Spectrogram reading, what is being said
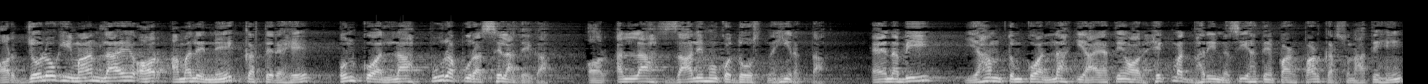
और जो लोग ईमान लाए और अमल नेक करते रहे उनको अल्लाह पूरा पूरा सिला देगा और अल्लाह जालिमों को दोस्त नहीं रखता। ए नबी, यह हम तुमको अल्लाह की आयतें और हिकमत भरी नसीहतें पढ़ पढ़ कर सुनाते हैं।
